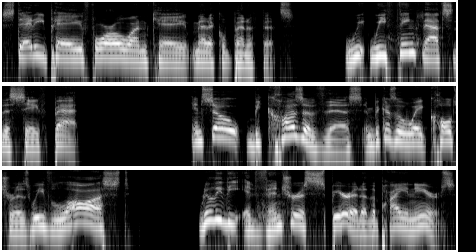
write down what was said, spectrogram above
steady pay, 401k, medical benefits. We, we think that's the safe bet. And so, because of this, and because of the way culture is, we've lost really the adventurous spirit of the pioneers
